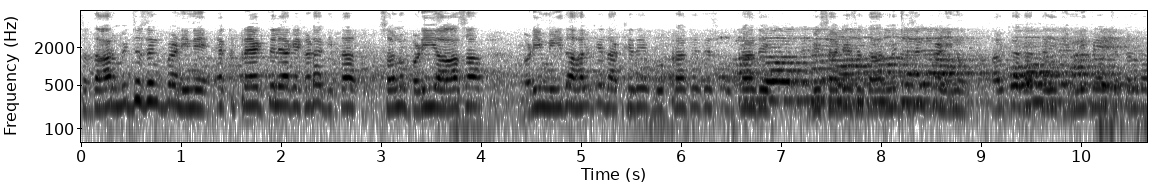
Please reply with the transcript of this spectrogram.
ਸਰਦਾਰ ਮੇਜਰ ਸਿੰਘ ਭੈਣੀ ਨੇ ਇੱਕ ਟਰੈਕ ਤੇ ਲਿਆ ਕੇ ਖੜਾ ਕੀਤਾ, ਸਾਨੂੰ ਬੜੀ ਆਸ ਆ, ਬੜੀ ਉਮੀਦ ਆ ਹਲਕੇ ਦਾਖੇ ਦੇ ਵੋਟਰਾਂ ਤੇ ਤੇ ਸਪੋਰਟਰਾਂ ਤੇ ਵੀ ਸਾਡੇ ਸਰਦਾਰ ਮੇਜਰ ਸਿੰਘ ਭੈਣੀ ਨੂੰ ਹਲਕਾ ਦਾਖੇ ਦੀ ਜਿੰਨੀ ਚੋਣ ਜਿੱਤਣ ਦਾ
